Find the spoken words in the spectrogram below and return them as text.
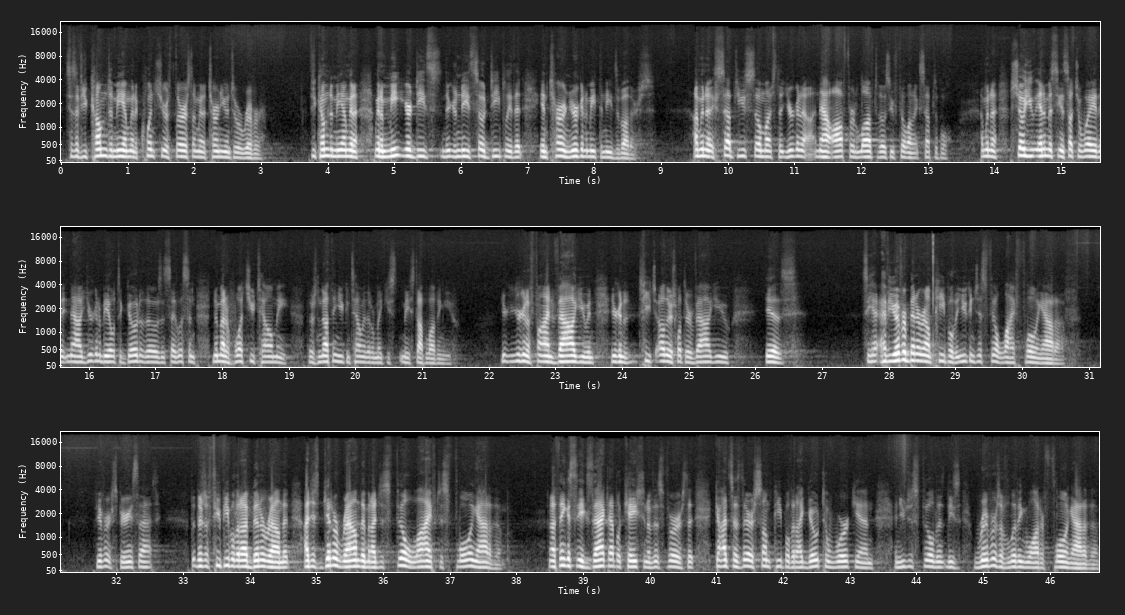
He says, If you come to me, I'm going to quench your thirst, I'm going to turn you into a river. If you come to me, I'm going to, I'm to meet your needs, your needs so deeply that in turn you're going to meet the needs of others. I'm going to accept you so much that you're going to now offer love to those who feel unacceptable. I'm going to show you intimacy in such a way that now you're going to be able to go to those and say, listen, no matter what you tell me, there's nothing you can tell me that will make you, me stop loving you. You're, you're going to find value and you're going to teach others what their value is. See, have you ever been around people that you can just feel life flowing out of? Have you ever experienced that? There's a few people that I've been around that I just get around them and I just feel life just flowing out of them. And I think it's the exact application of this verse that God says there are some people that I go to work in and you just feel these rivers of living water flowing out of them.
